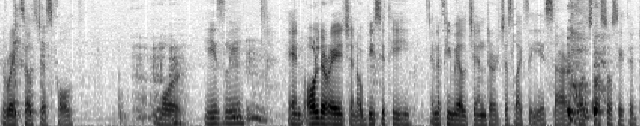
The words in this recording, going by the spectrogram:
The red cells just fall more easily. And older age and obesity and a female gender, just like the ESR, also associated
